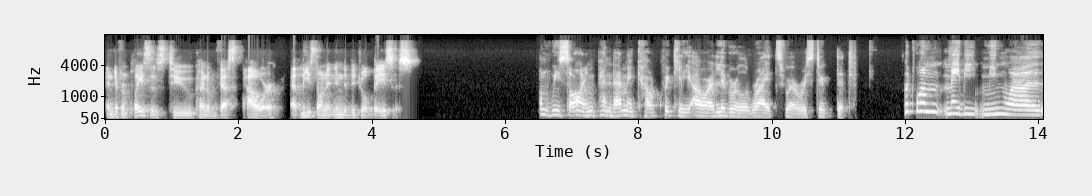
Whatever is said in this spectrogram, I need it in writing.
and different places to kind of vest power, at least on an individual basis. And we saw in pandemic how quickly our liberal rights were restricted. Could one maybe meanwhile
